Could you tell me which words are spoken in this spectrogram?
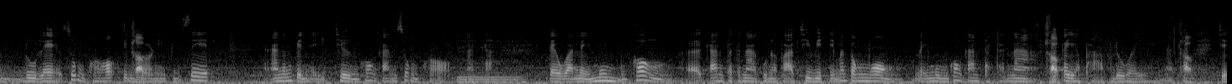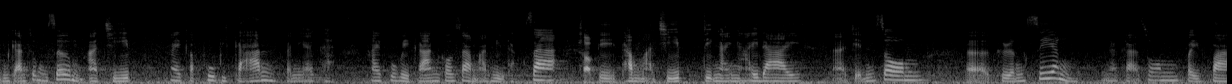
นดูแลสงเคราะห์เป็นครับกรณีพิเศษ อันนั้นเป็นในเชิงของการสงเคราะห์นะคะอืมแต่ว่าในมุมของเอ่อการพัฒนาคุณภาพชีวิตนี่มันต้องมองในมุมของการพัฒนาครับศักยภาพด้วยนะครัคะบเช่นการส่งเสริมอาชีพให้กับผู้พิการแบบนี้ค่ะ ให้ผู้พิการเขาสามารถมีทักษะครับที่ทำอาชีพที่ง่ายๆได้อ่าเช่นซ่อมเอ่อเครื่องเสียงนะคะซ่อมไฟฟ้า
